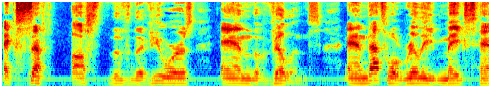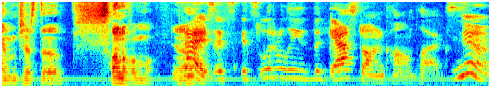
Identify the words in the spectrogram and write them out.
except us, the, the viewers, and the villains. And that's what really makes him just a son of a mo, you know? Guys, it's it's literally the Gaston complex. Yeah.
